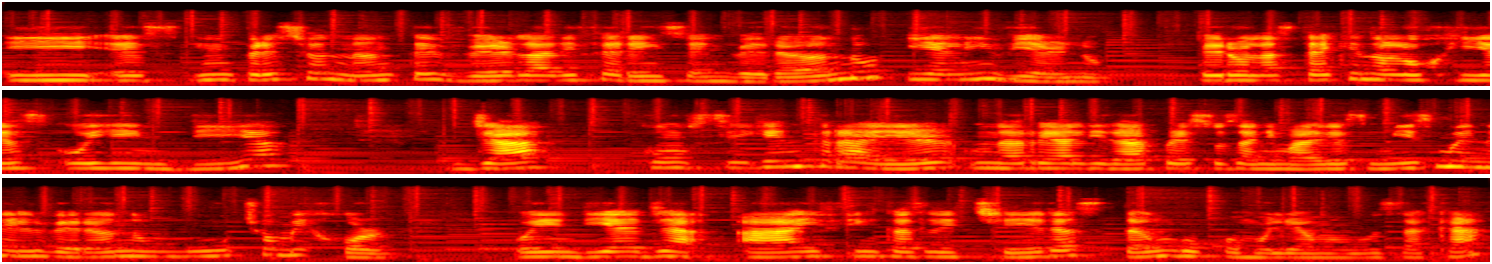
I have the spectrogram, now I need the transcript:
y es impresionante ver la diferencia en verano y en invierno, pero las tecnologías hoy en día ya consiguen traer una realidad para esos animales mismo en el verano mucho mejor. Hoy en día ya hay fincas lecheras, tambo como le llamamos acá,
